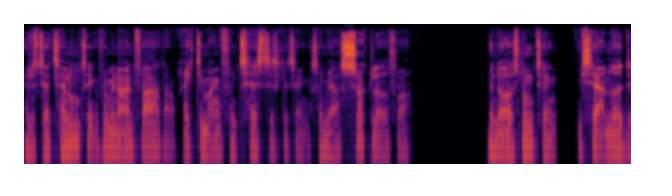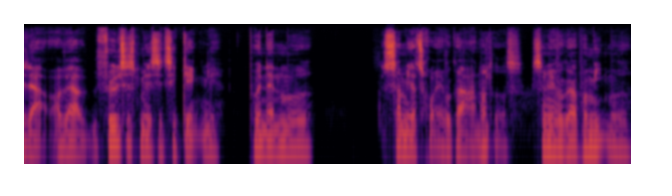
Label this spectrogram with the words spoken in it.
jeg har lyst til at tage nogle ting fra min egen far. Der er rigtig mange fantastiske ting, som jeg er så glad for. Men der er også nogle ting, især noget af det der at være følelsesmæssigt tilgængelig på en anden måde, som jeg tror, jeg vil gøre anderledes. Som jeg vil gøre på min måde.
